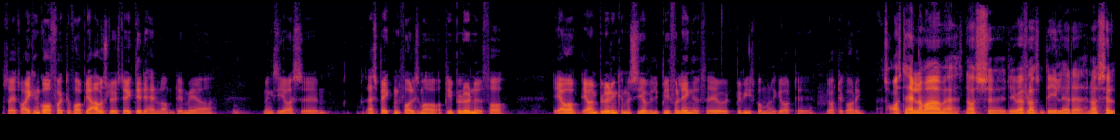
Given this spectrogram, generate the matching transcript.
så jeg tror ikke, han går og frygter for at blive arbejdsløs. Det er ikke det, det handler om. Det er mere, man kan sige også, øh, respekten for ligesom at, at blive belønnet for, det er, jo, det er jo en blødning, kan man sige, at ville blive forlænget, for det er jo et bevis på, at man har gjort det, gjort det godt, ikke? Jeg tror også, det handler meget om, at han også, øh, det er i hvert fald også en del af det, at han også selv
